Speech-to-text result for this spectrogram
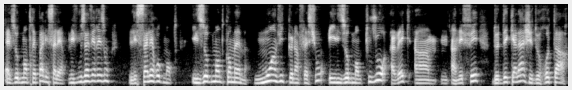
elles augmenteraient pas les salaires. Mais vous avez raison, les salaires augmentent ils augmentent quand même moins vite que l'inflation et ils augmentent toujours avec un, effet de décalage et de retard.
